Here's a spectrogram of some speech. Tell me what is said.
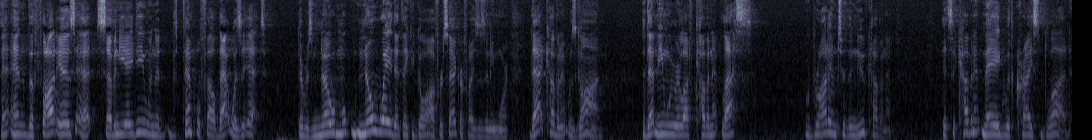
And the thought is at 70 AD, when the, the temple fell, that was it. There was no, no way that they could go offer sacrifices anymore. That covenant was gone. Did that mean we were left covenantless? We're brought into the new covenant. It's a covenant made with Christ's blood.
